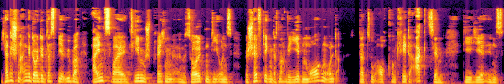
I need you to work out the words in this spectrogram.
Ich hatte schon angedeutet, dass wir über ein, zwei Themen sprechen äh, sollten, die uns beschäftigen. Das machen wir jeden Morgen und dazu auch konkrete Aktien, die hier ins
